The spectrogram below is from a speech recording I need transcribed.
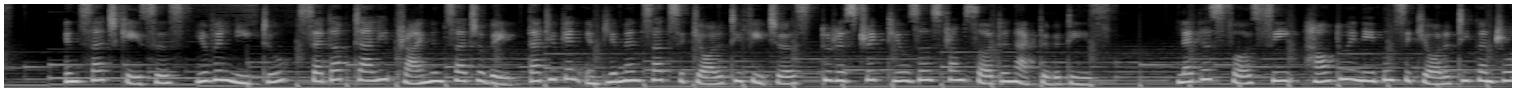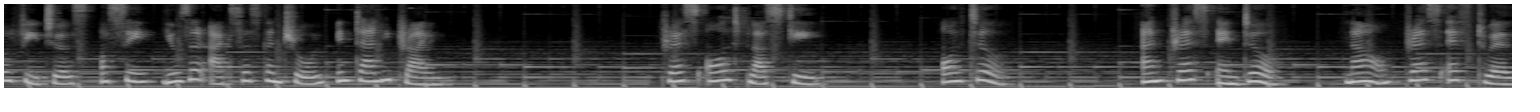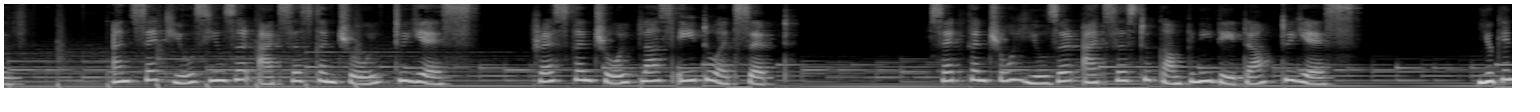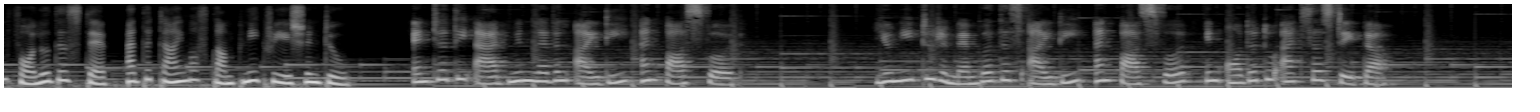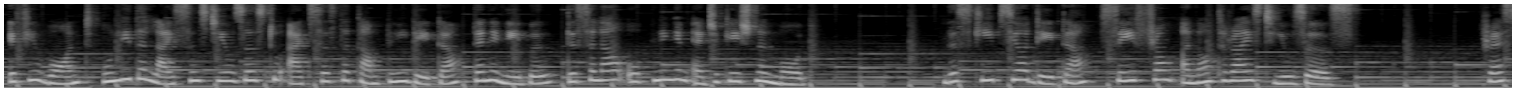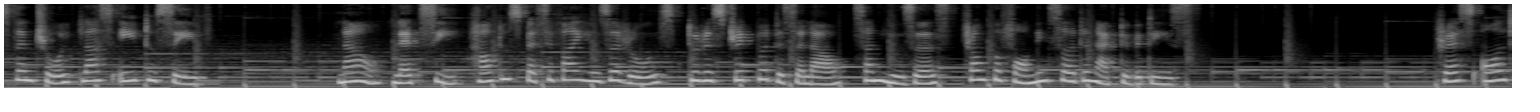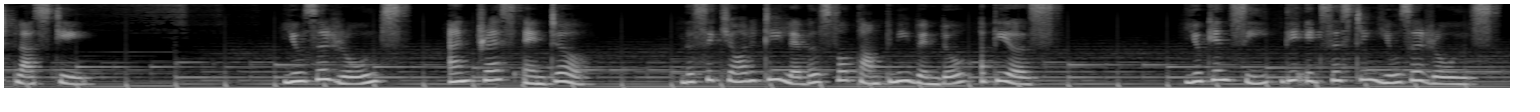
In such cases, you will need to set up Tally Prime in such a way that you can implement such security features to restrict users from certain activities. Let us first see how to enable security control features or say user access control in Tally Prime. Press Alt plus K. Alter. And press Enter. Now press F12 and set Use User Access Control to Yes. Press Ctrl plus A to accept. Set control user access to company data to yes. You can follow this step at the time of company creation too. Enter the admin level ID and password. You need to remember this ID and password in order to access data. If you want only the licensed users to access the company data, then enable Disallow Opening in Educational Mode. This keeps your data safe from unauthorized users. Press Ctrl plus A to save. Now, let's see how to specify user roles to restrict or disallow some users from performing certain activities. Press Alt plus K. User roles and press Enter the security levels for company window appears. You can see the existing user roles.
